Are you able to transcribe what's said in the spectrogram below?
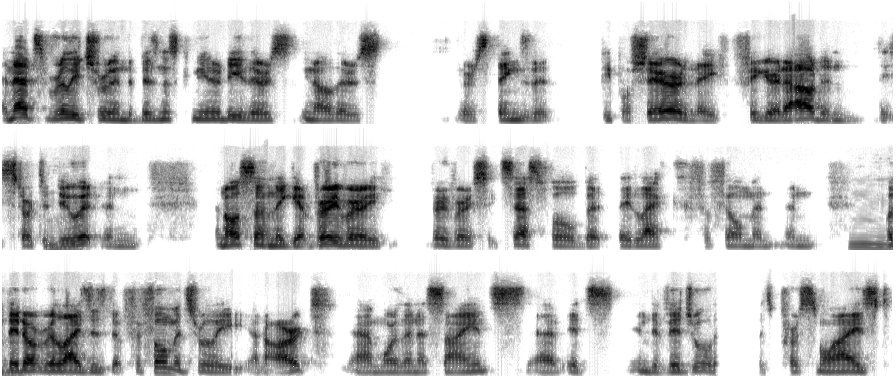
and that's really true in the business community there's you know there's there's things that people share and they figure it out and they start to mm-hmm. do it and and all of a sudden they get very very very very successful but they lack fulfillment and mm. what they hmm. don't realize is that fulfillment's really an art uh, more than a science uh, it's individual it's personalized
